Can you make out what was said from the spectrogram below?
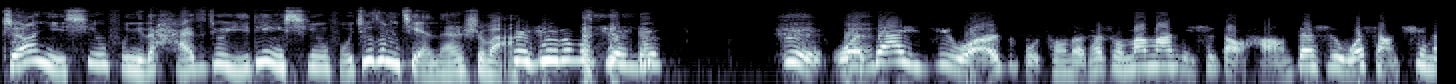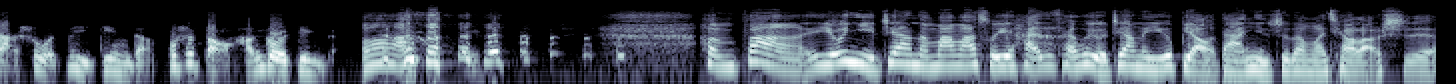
只要你幸福，你的孩子就一定幸福，就这么简单是吧？对，就这么简单。对我加一句，我儿子补充的，他说：“妈妈，你是导航，但是我想去哪儿是我自己定的，不是导航给我定的。啊，很棒！有你这样的妈妈，所以孩子才会有这样的一个表达，你知道吗，乔老师？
